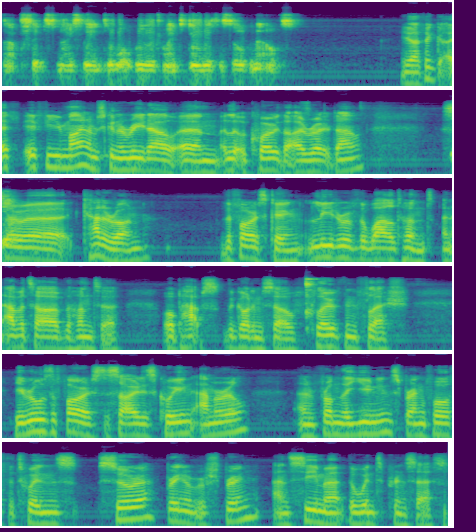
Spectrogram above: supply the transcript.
that fits nicely into what we were trying to do with the Sylvan Elves. Yeah, I think if if you mind, I'm just going to read out um, a little quote that I wrote down. So, uh, Cadaron, the Forest King, leader of the Wild Hunt, an avatar of the hunter, or perhaps the god himself, clothed in flesh. He rules the forest beside his queen, Amaril, and from their union sprang forth the twins Sura, bringer of spring, and Seema, the winter princess.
